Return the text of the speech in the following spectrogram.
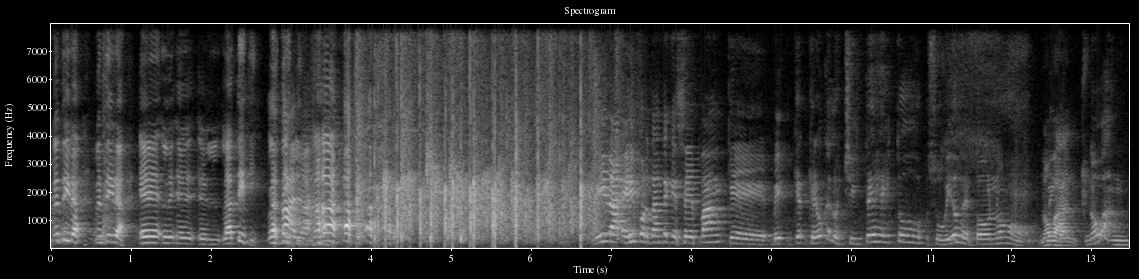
mentira, mentira. Eh, eh, eh, la Titi. La Titi. Vaya. Mira, es importante que sepan que, creo que los chistes estos subidos de tono No van. No van.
